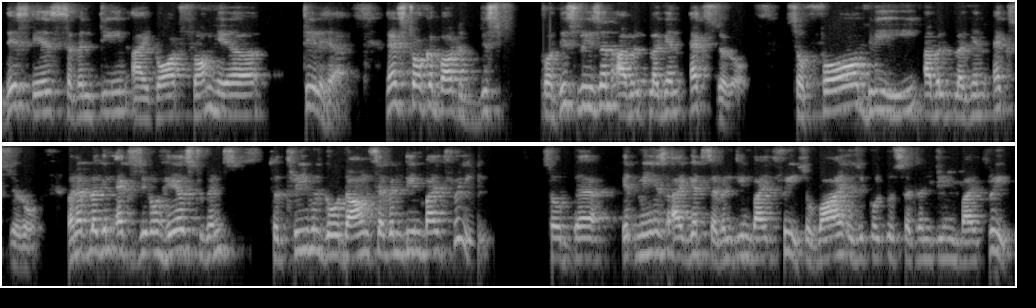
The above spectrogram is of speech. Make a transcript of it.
This is 17 I got from here till here. Let's talk about this. For this reason, I will plug in x0. So for B, I will plug in x0. When I plug in x0 here, students, so 3 will go down 17 by 3. So uh, it means I get 17 by 3. So y is equal to 17 by 3.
